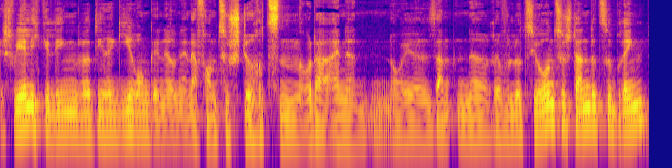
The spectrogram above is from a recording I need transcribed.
schwerlich gelingen wird, die Regierung in irgendeiner Form zu stürzen oder eine neue samtene Revolution zustande zu bringen.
